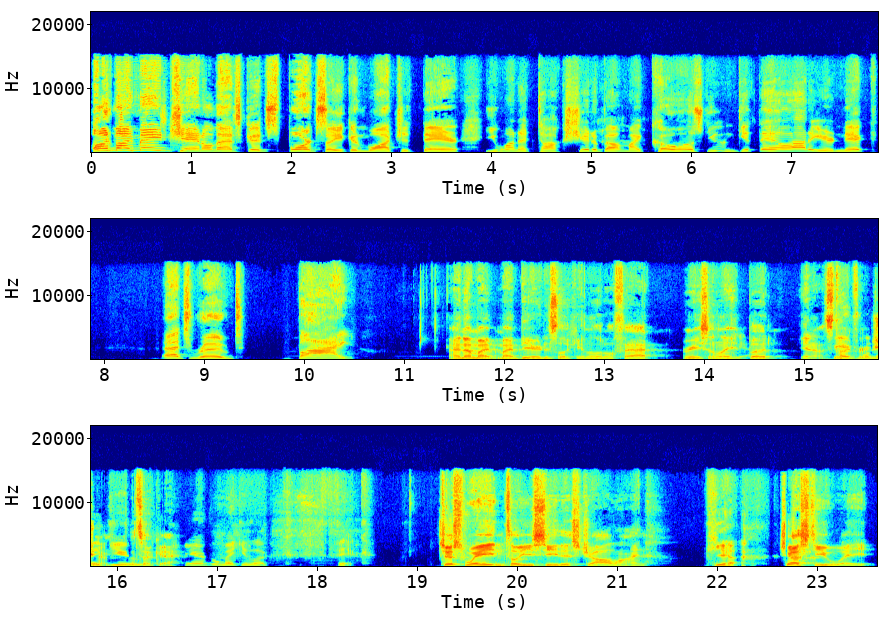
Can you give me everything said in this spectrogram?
on my main channel. That's good sports, so you can watch it there. You want to talk shit about my co-host? You can get the hell out of here, Nick. That's rude. Bye. I know my, my beard is looking a little fat recently, Yeah. but you know it's time for a make trim. you- That's okay. Beard will make you look thick. Just wait until you see this jawline. Yeah. Just you wait.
